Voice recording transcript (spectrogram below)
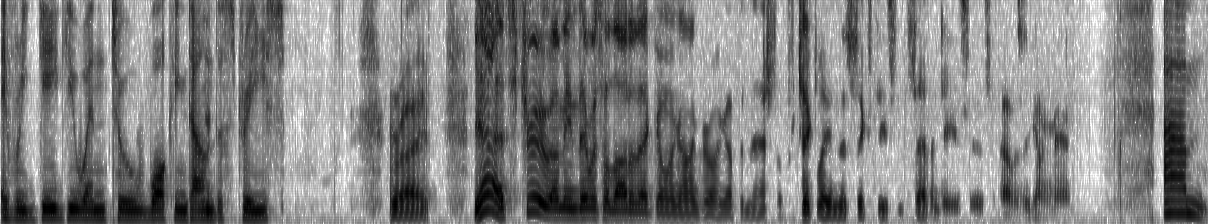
every gig you went to, walking down the street. Right. Yeah, it's true. I mean, there was a lot of that going on growing up in Nashville, particularly in the 60s and 70s as I was a young man. Um,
